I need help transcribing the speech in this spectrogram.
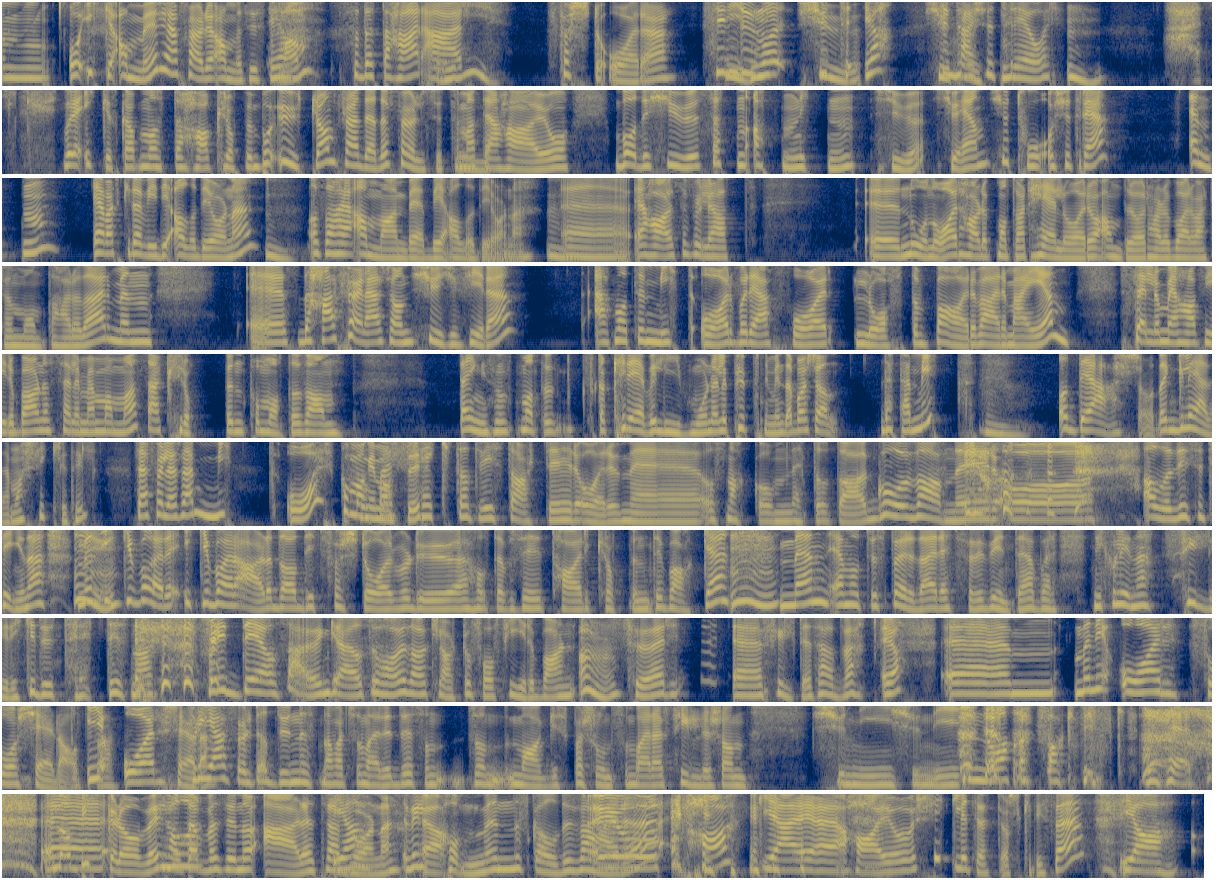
um, Og ikke ammer. Jeg er ferdig å amme sistemann. Så dette her er Oi. første året Siden du var 20 23, ja, siden du var 23 år. Mm. Herregud. hvor jeg ikke skal på en måte ha kroppen på utlån, for det er det det føles ut som. At jeg har jo både 2017, 18, 19, 20, 21, 22 og 23. Enten jeg har vært gravid i alle de årene, og så har jeg amma en baby i alle de årene. Mm. jeg har selvfølgelig hatt eh, Noen år har det på en måte vært hele året, og andre år har det bare vært en måned her og der. Men, eh, så det her føler jeg er sånn 2024 er på en måte mitt år hvor jeg får lov til å bare være meg igjen. Selv om jeg har fire barn og selv om jeg er mamma, så er kroppen på en måte sånn Det er ingen som på en måte skal kreve livmoren eller puppene mine. Det er bare sånn Dette er mitt! Og det er så, det gleder jeg meg skikkelig til. Så jeg føler det er mitt år på mange så måter. perfekt at vi starter året med å snakke om nettopp da gode vaner og alle disse tingene. Men Mm. ikke, bare, ikke bare er det da ditt første år hvor du holdt jeg på å si, tar kroppen tilbake. Mm. Men jeg måtte jo spørre deg rett før vi begynte. Jeg bare, Nikoline, fyller ikke du 30 snart? Fordi det også er jo en greie at du har jo da klart å få fire barn før eh, fylte 30. Mm. Ja. Ehm, men i år så skjer det altså. I år skjer Fordi det. jeg følte at du nesten har vært sånn, der, du er sånn, sånn magisk person som bare fyller sånn 29, 29 Nå, faktisk! Det skjer. Nå Eh, bikker det over. Nå, si. Nå er det 30-årene. Ja, velkommen skal du være. Jo, takk. Jeg eh, har jo skikkelig 30-årskrise. Ja,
